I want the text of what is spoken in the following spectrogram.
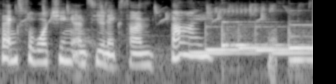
Thanks for watching and see you next time. Bye!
